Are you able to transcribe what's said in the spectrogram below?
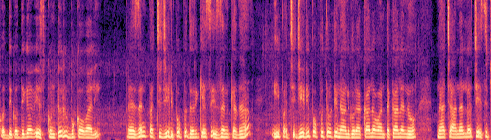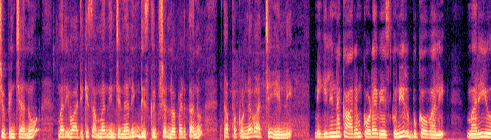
కొద్ది కొద్దిగా వేసుకుంటూ రుబ్బుకోవాలి. ప్రజెంట్ పచ్చి జీడిపప్పు దొరికే సీజన్ కదా. ఈ పచ్చి జీడిపప్పుతోటి నాలుగు రకాల వంటకాలను నా ఛానల్లో చేసి చూపించాను. మరి వాటికి సంబంధించిన లింక్ డిస్క్రిప్షన్లో పెడతాను. తప్పకుండా వాచ్ చేయండి. మిగిలిన కారం కూడా వేసుకుని రుబ్బుకోవాలి. మరియు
